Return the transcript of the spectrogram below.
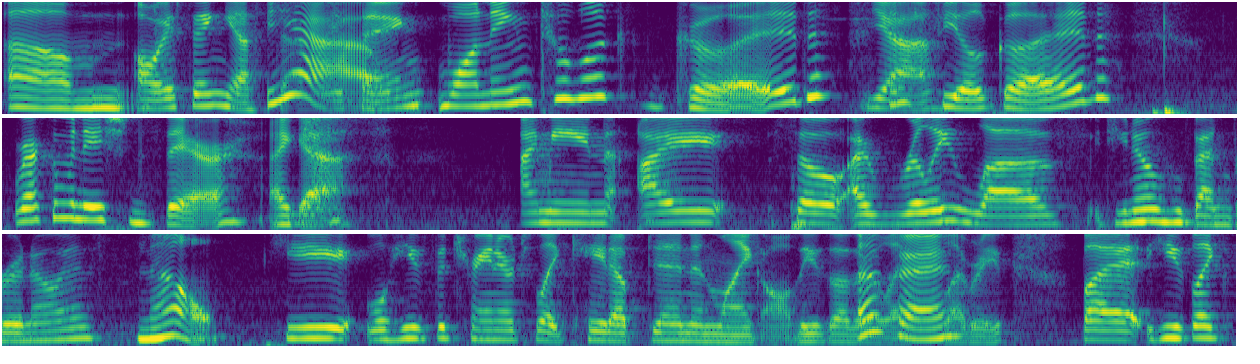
um always saying yes to yeah, everything wanting to look good, Yeah. and feel good. Recommendations there, I guess. i mean i so i really love do you know who ben bruno is No, He well, he's the trainer to like Kate Upton and like all these other like Okay. celebrities. But he's like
